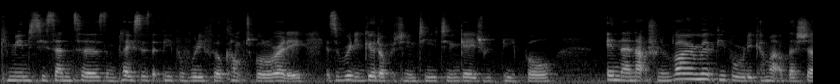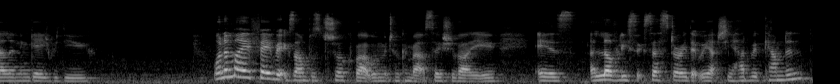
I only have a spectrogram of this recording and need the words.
community centres and places that people really feel comfortable already. It's a really good opportunity to engage with people in their natural environment. People really come out of their shell and engage with you. One of my favourite examples to talk about when we're talking about social value is a lovely success story that we actually had with Camden.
